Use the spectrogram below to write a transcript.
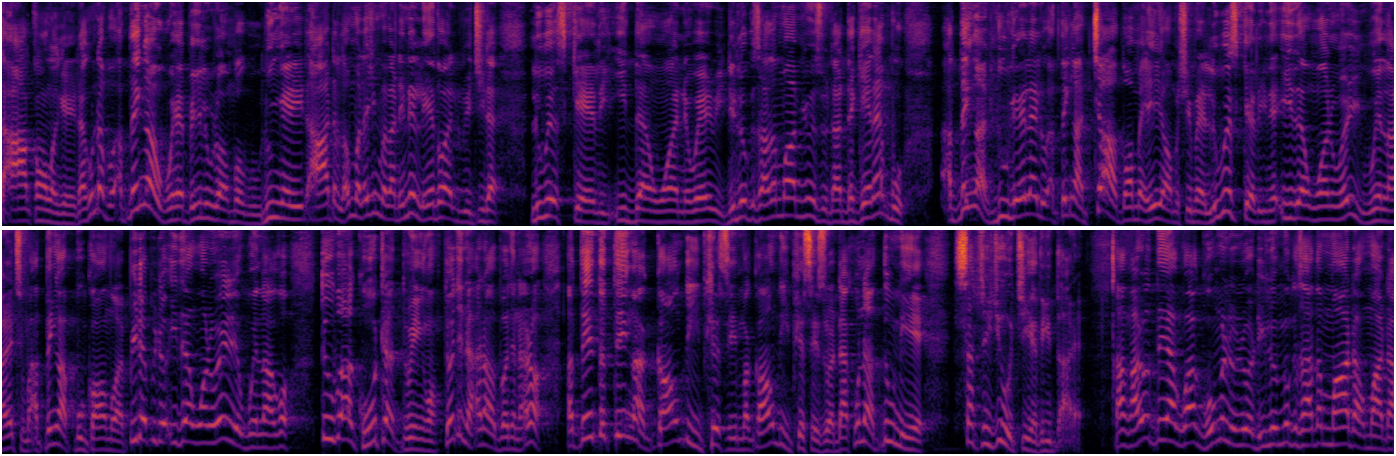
တအားကောင်းလာခဲ့တယ်ဒါခုနကအသင်းကဝယ်ပေးလို့တော့မဟုတ်ဘူးလူငယ်တွေတအားတက်လို့မလက်ရှိမှာဒီနေ့လဲသွားတဲ့လူတွေကြည့်လိုက် Lewis Kelly Ethan Nwaneri ဒီလိုကစားသမားမျိုးဆိုတာတကယ်တမ်းဟိုအသင်းကလူလဲလိုက်လို့အသင်းကကျသွားမဲ့အေးအောင်မရှိမဲ့ Lewis Kelly နဲ့ Ethan Nwaneri ဝင်လာတဲ့အချိန်မှာအသင်းကပူကောင်းသွားပြီးတော့ပြီးတော့ Ethan Nwaneri တွေဝင်လာတော့သူပါဂိုးထက်သွင်းကောပြောချင်တာအဲ့ဒါကိုပြောချင်တာအဲ့တော့အသင်းတစ်သင်းကကောင်းသည်ဖြစ်စေမကောင်းသည်ဖြစ်စေဆိုတာဒါခုနသူ့နေရဲ့ substitute ကိုကြည့်ရင်သိတာတယ် ဟာငါတို့တရားကွာဂိုးမလို့လို့ဒီလိုမျိုးကစားသမားတောင်မှဒါ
